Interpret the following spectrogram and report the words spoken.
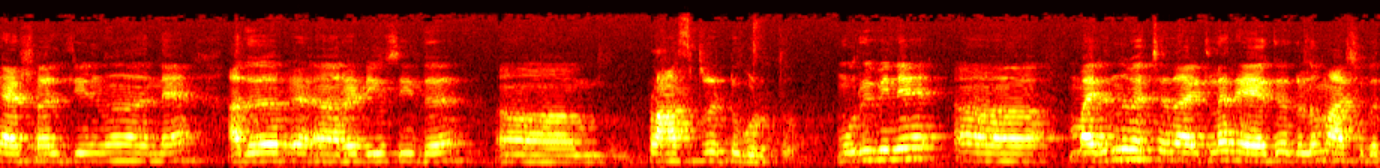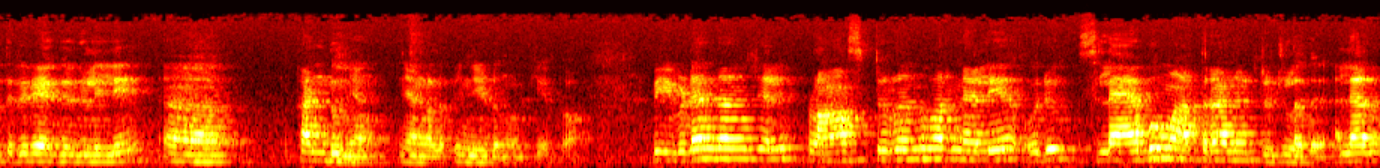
കാഷ്വാലിറ്റിയിൽ നിന്ന് തന്നെ അത് റെഡ്യൂസ് ചെയ്ത് പ്ലാസ്റ്റർ ഇട്ട് കൊടുത്തു. മുറിവിന് മരുന്ന് വെച്ചതായിട്ടുള്ള രേഖകളും ആശുപത്രി രേഖകളിൽ കണ്ടു ഞങ്ങൾ പിന്നീട് നോക്കിയപ്പോൾ അപ്പോൾ ഇവിടെ എന്താണെന്ന് വെച്ചാൽ പ്ലാസ്റ്റർ എന്ന് പറഞ്ഞാൽ ഒരു സ്ലാബ് മാത്രമാണ് ഇട്ടിട്ടുള്ളത്. അല്ലാതെ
